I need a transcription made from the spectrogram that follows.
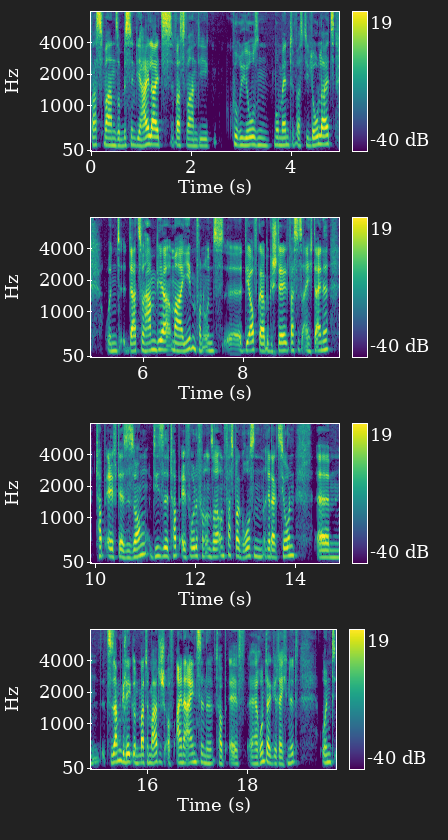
Was waren so ein bisschen die Highlights? Was waren die kuriosen Momente, was die Lowlights. Und dazu haben wir mal jedem von uns äh, die Aufgabe gestellt, was ist eigentlich deine Top 11 der Saison? Diese Top 11 wurde von unserer unfassbar großen Redaktion ähm, zusammengelegt und mathematisch auf eine einzelne Top 11 heruntergerechnet. Und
